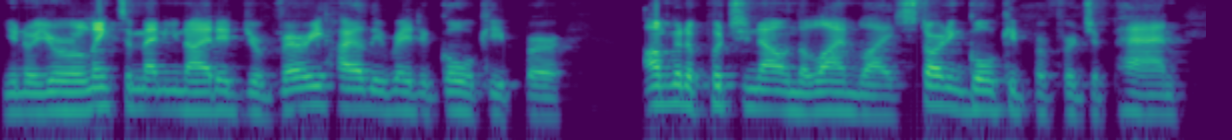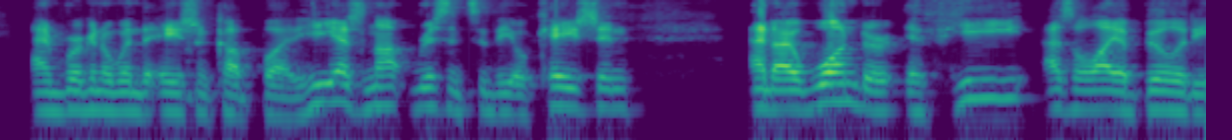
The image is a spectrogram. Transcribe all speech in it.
You know, you're linked to Man United. You're very highly rated goalkeeper. I'm going to put you now in the limelight, starting goalkeeper for Japan, and we're going to win the Asian Cup. But he has not risen to the occasion. And I wonder if he, as a liability,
